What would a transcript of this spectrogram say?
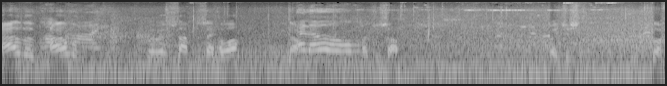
Alma, Alma. Wait, wait, stop to say hello? No. Hello. Watch yourself. Wait, just look,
